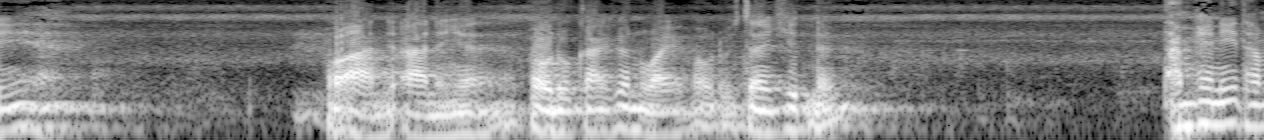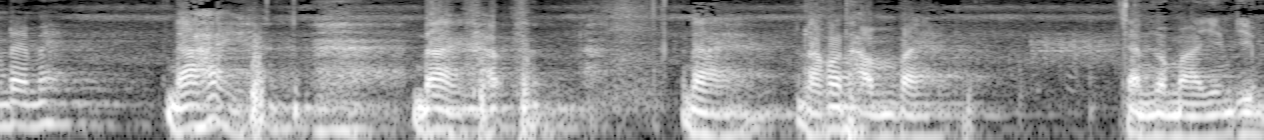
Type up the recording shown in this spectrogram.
นี้พออ่านอ่านอย่างเงี้ยเฝ้าดูกายเคลื่อนไหวเฝ้าดูใจคิดนึกทำแค่นี้ทำได้ไหมได้ ได้ครับ ได้เราก็ทำไปจันก็มายิ้มยิ้ม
